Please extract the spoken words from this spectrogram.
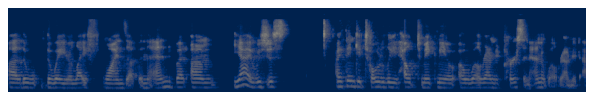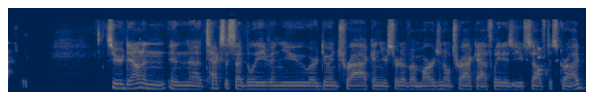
uh, the the way your life winds up in the end. But um, yeah, it was just. I think it totally helped make me a, a well-rounded person and a well-rounded athlete. So you're down in in uh, Texas, I believe, and you are doing track, and you're sort of a marginal track athlete, as you self-describe,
